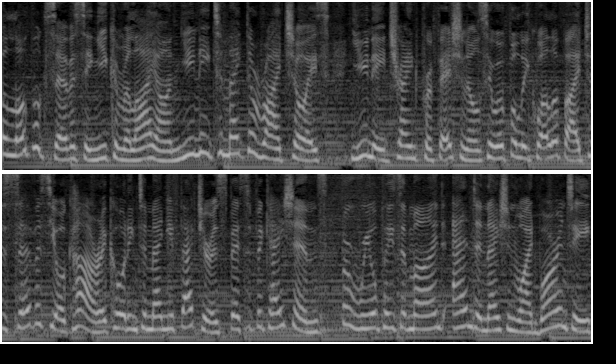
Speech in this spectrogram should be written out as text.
For logbook servicing you can rely on, you need to make the right choice. You need trained professionals who are fully qualified to service your car according to manufacturer's specifications. For real peace of mind and a nationwide warranty,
